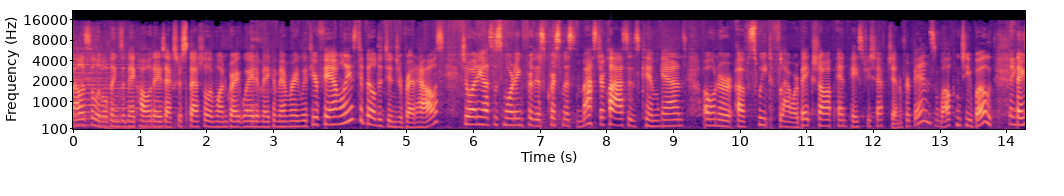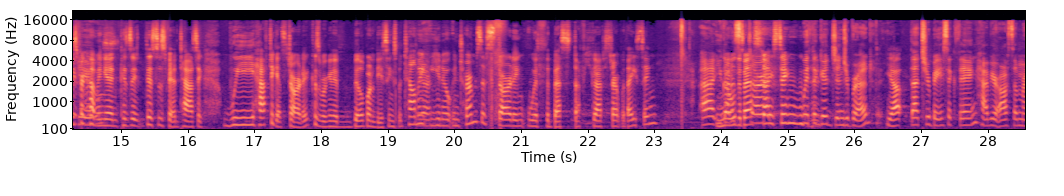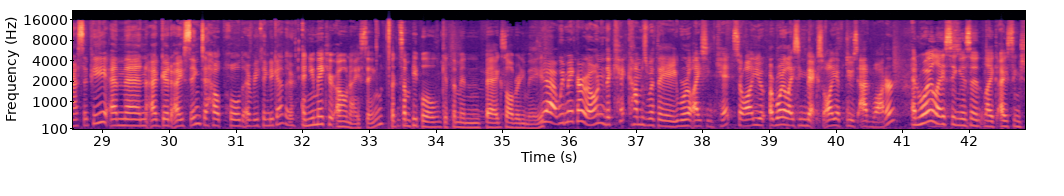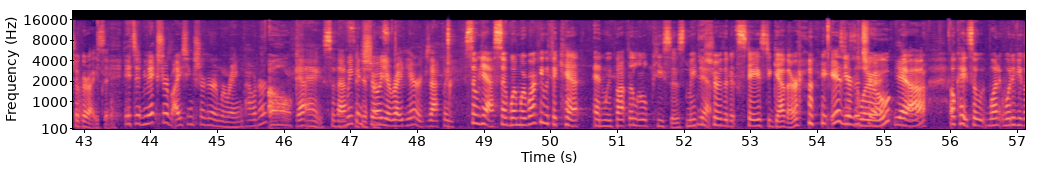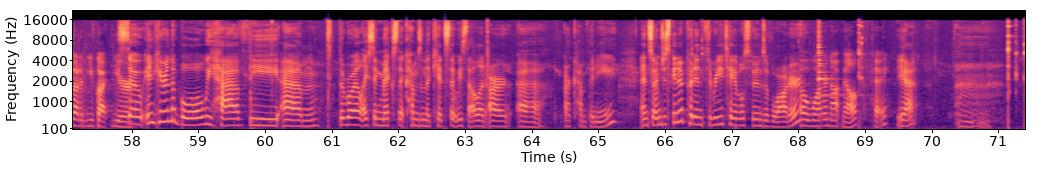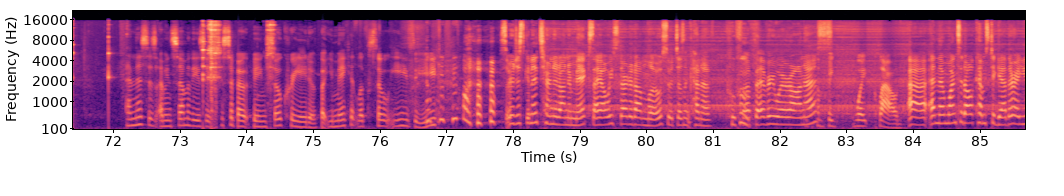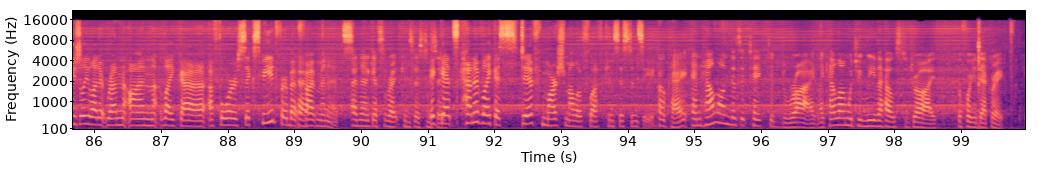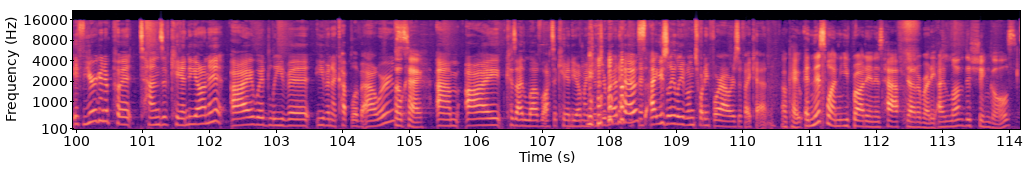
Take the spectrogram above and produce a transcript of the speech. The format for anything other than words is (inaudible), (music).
Well, it's the little things that make holidays extra special, and one great way to make a memory with your family is to build a gingerbread house. Joining us this morning for this Christmas masterclass is Kim Gans, owner of Sweet Flour Bake Shop, and pastry chef Jennifer Bins. Welcome to you both. Thank Thanks you. for coming in because this is fantastic. We have to get started because we're going to build one of these things. But tell me, Yeah. you know, in terms of starting with the best stuff, you got to start with icing. Uh, you Know gotta the best start icing? with a good gingerbread. Yep. That's your basic thing. Have your awesome recipe, and then a good icing to help hold everything together. And you make your own icing, but some people get them in bags already made. Yeah, we make our own. The kit comes with a royal icing kit, so all you a royal icing mix. So all you have to do is add water. And royal icing isn't like icing sugar icing. It's a mixture of icing sugar and meringue powder. Oh, okay. So that's we the can show you right here exactly. So yeah, so when we're working with the kit and we've got the little pieces, making Yeah. sure that it stays together (laughs) is your glue. trick, yeah. Okay, so what, what have you got? You've got your So in here in the bowl, we have the um, the royal icing mix that comes in the kits that we sell at our uh, our company. And so I'm just going to put in three tablespoons of water. oh water, not milk. Okay. Yeah. And this is, I mean, some of these it's just about being so creative, but you make it look so easy. (laughs) So we're just going to turn it on to mix. I always start it on low so it doesn't kind of poof, up everywhere on us. a big white cloud. Uh, and then once it all comes together, I usually let it run on like a, a four or six speed for about Okay. five minutes. And then it gets the right consistency. It gets kind of like a stiff marshmallow fluff consistency. Okay, and how long does it take to dry? Like, how long would you leave a house to dry before you decorate? If you're going to put tons of candy on it, I would leave it even a couple of hours. Okay. Um, I, because I love lots of candy on my gingerbread (laughs) house, I usually leave them 24 hours if I can. Okay, and this one you brought in is half done already. I love the shingles.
